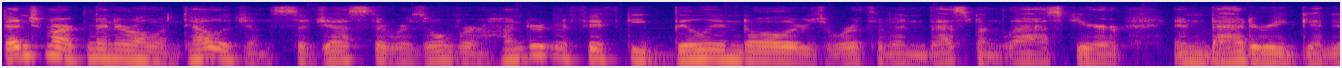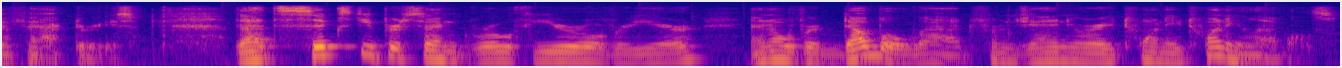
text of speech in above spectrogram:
Benchmark Mineral Intelligence suggests there was over $150 billion worth of investment last year in battery gigafactories. That's 60% growth year over year and over double that from January 2020 levels.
